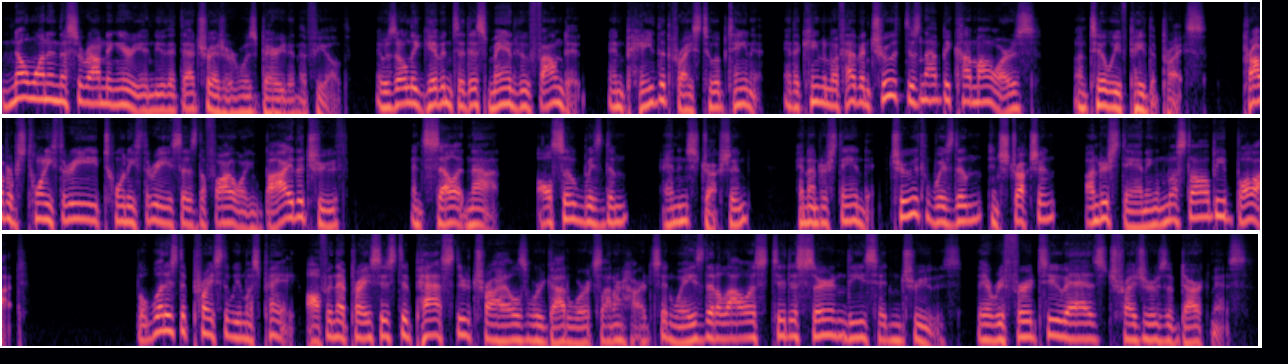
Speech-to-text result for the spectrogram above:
No one in the surrounding area knew that that treasure was buried in the field. It was only given to this man who found it and paid the price to obtain it. In the kingdom of heaven, truth does not become ours until we've paid the price. Proverbs 23 23 says the following Buy the truth and sell it not. Also, wisdom and instruction and understanding. Truth, wisdom, instruction, understanding must all be bought. But what is the price that we must pay? Often that price is to pass through trials where God works on our hearts in ways that allow us to discern these hidden truths. They are referred to as treasures of darkness.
